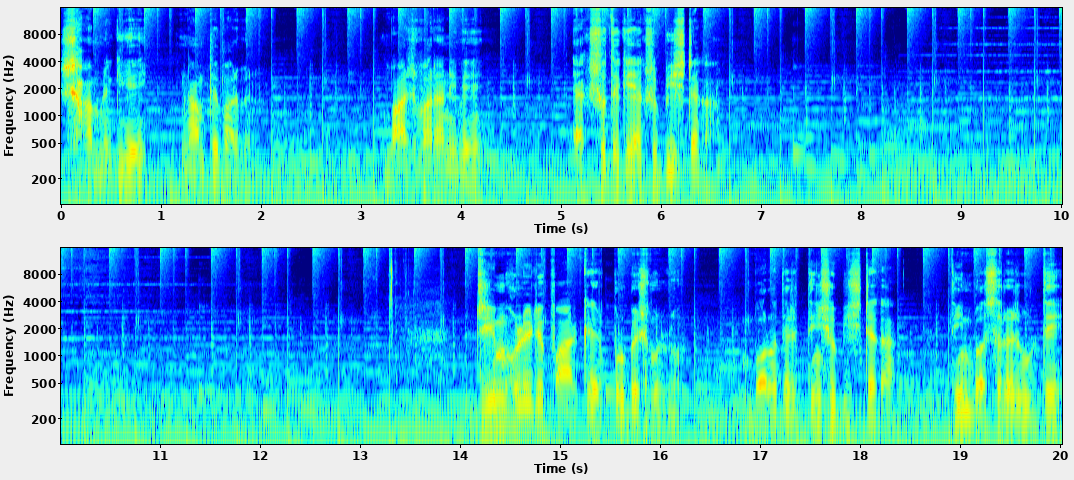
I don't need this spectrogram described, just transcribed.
সামনে গিয়ে নামতে পারবেন। বাস ভাড়া নেবে একশো থেকে একশো বিশ টাকা। ড্রিম হলিডে পার্কের প্রবেশ মূল্য, বড়দের তিনশো বিশ টাকা, তিন বছরের ঊর্ধ্বে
